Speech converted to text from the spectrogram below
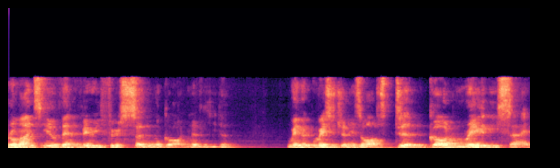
Reminds me of that very first sin in the Garden of Eden, where the question is asked Did God really say?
